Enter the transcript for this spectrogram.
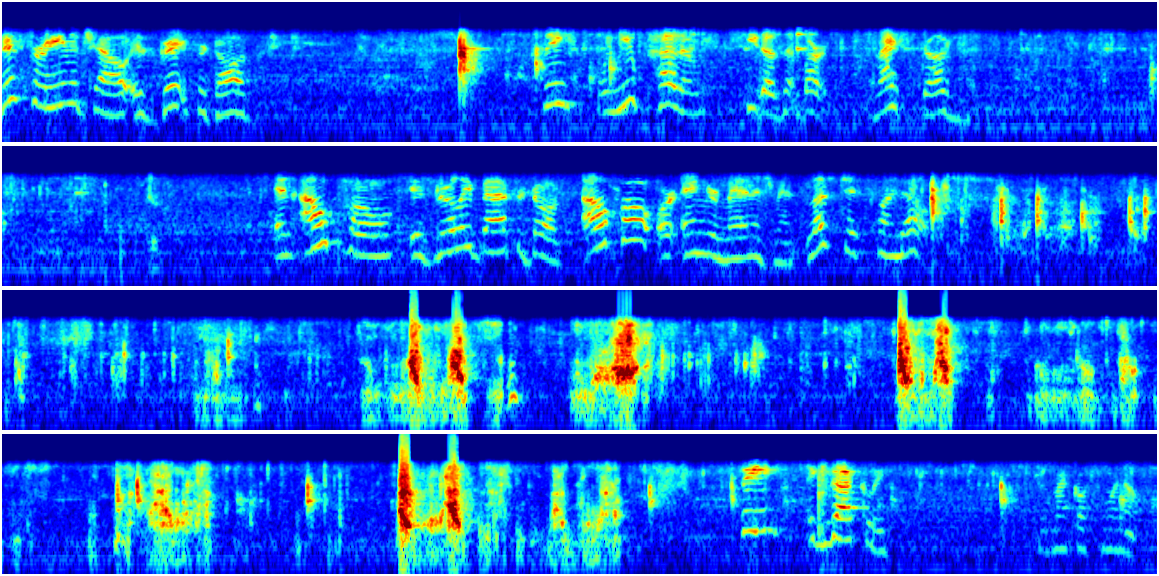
This Purina Chow is great for dogs. See, when you pet him, he doesn't bark. Nice doggy. And Alpo is really bad for dogs. Alpha or anger management? Let's just find out. Exactly. Because Michael went out.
